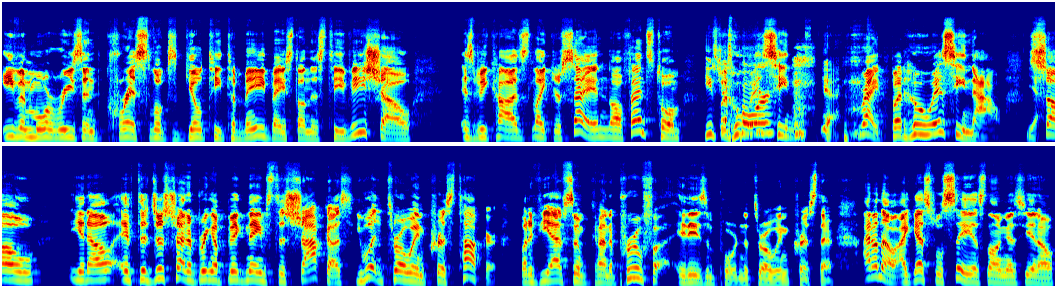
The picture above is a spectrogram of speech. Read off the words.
even more reason Chris looks guilty to me based on this TV show is because, like you're saying, no offense to him, He's just who poor. is he? Yeah. right, but who is he now? Yeah. So you know, if they're just trying to bring up big names to shock us, you wouldn't throw in Chris Tucker. But if you have some kind of proof, uh, it is important to throw in Chris there. I don't know. I guess we'll see as long as, you know,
